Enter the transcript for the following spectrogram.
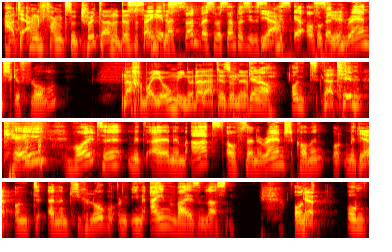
hat er angefangen zu twittern und das ist eigentlich nee, nee, was dann, weißt du, was dann passiert ist? Ja? Dann ist er auf Okay. seine Ranch geflogen. nach Wyoming, oder? Da hat er so eine Genau. Und Tim Kay wollte mit einem Arzt auf seine Ranch kommen und mit Ja. und einem Psychologen und ihn einweisen lassen. Und Ja. Um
